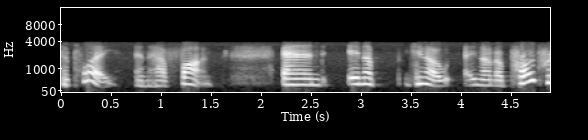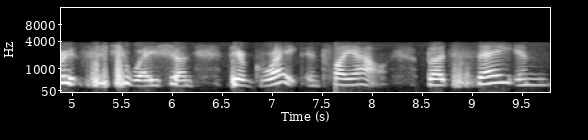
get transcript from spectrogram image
to play and have fun. And in a you know, in an appropriate situation, they're great and play out. But say in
